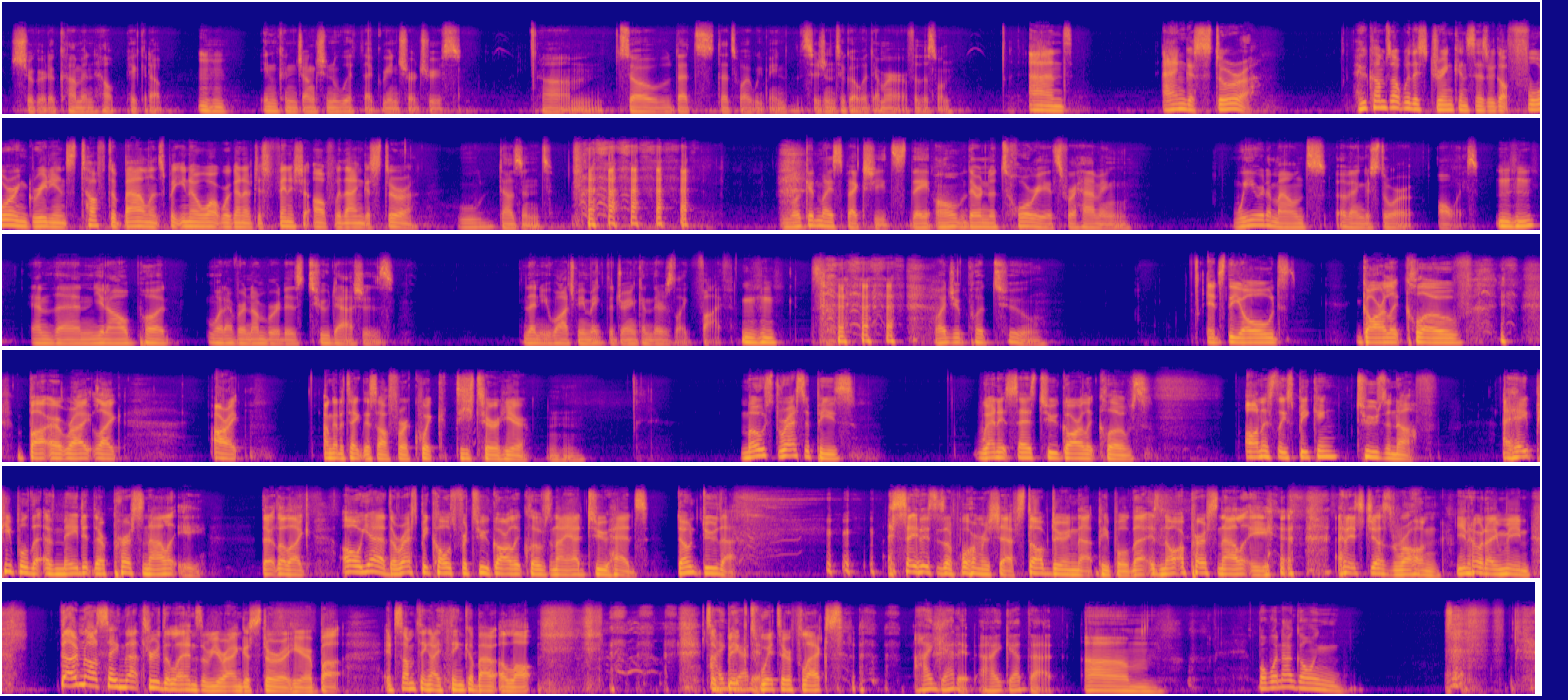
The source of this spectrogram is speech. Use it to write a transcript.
sugar to come and help pick it up in conjunction with that green chartreuse. Um, so that's that's why we made the decision to go with Demerara for this one. And Angostura. Who comes up with this drink and says we've got four ingredients, tough to balance, but you know what? We're going to just finish it off with Angostura. Who doesn't? Look at my spec sheets. They all they're notorious for having weird amounts of Angostura always. Mm-hmm. And then, you know, I'll put whatever number it is, two dashes. Then you watch me make the drink and there's like five. Mm-hmm. Why'd you put two? it's the old garlic clove butter, right? Like, all right, I'm going to take this off for a quick detour here. Most recipes, when it says two garlic cloves, honestly speaking, two's enough. I hate people that have made it their personality. They're, they're like, oh, yeah, the recipe calls for two garlic cloves and I add two heads. Don't do that. I say this as a former chef. Stop doing that, people. That is not a personality and it's just wrong. You know what I mean? I'm not saying that through the lens of your Angostura here, but it's something I think about a lot. it's a I big it. Twitter flex. I get it. I get that. Um, but we're not going.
